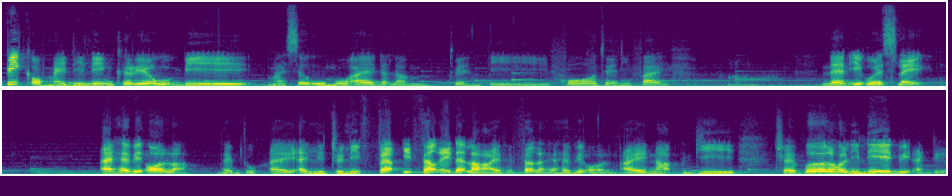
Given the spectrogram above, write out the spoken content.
peak of my dealing career would be masa umur I dalam 24, 25. Ah. Then it was like I have it all lah time tu. I I literally felt it felt like that lah. I felt like I have it all. I nak pergi travel, holiday, duit ada.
